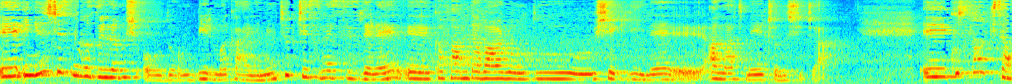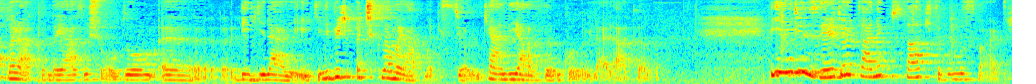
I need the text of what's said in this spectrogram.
E, İngilizcesini hazırlamış olduğum bir makalemin Türkçesini sizlere e, kafamda var olduğu şekliyle e, anlatmaya çalışacağım. E, kutsal kitaplar hakkında yazmış olduğum e, bilgilerle ilgili bir açıklama yapmak istiyorum. Kendi yazdığım konuyla alakalı. Bilindiği üzere dört tane kutsal kitabımız vardır.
